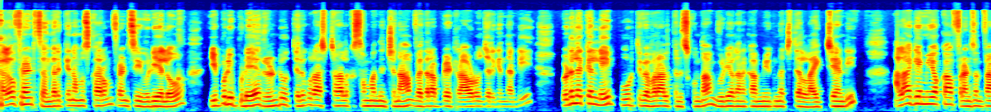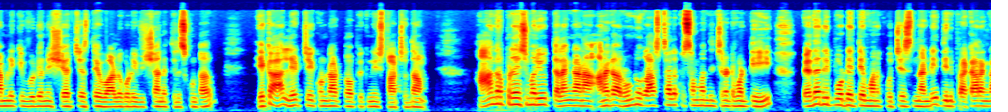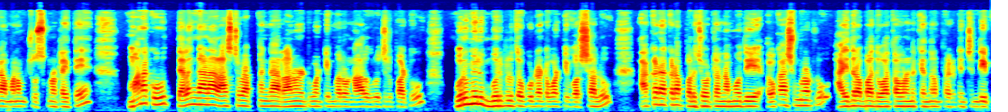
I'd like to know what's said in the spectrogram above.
Hello friends అందరికీ నమస్కారం. Friends ఈ వీడియోలో ఇప్పుడిప్పుడే రెండు తెలుగు రాష్ట్రాలకు సంబంధించిన వెదర్ అప్డేట్ రావడం జరిగిందండి. వీడియోలోకి పూర్తి వివరాలు తెలుసుకుందాం. వీడియో కనుక మీకు నచ్చితే లైక్ చేయండి. అలాగే మీ యొక్క ఫ్రెండ్స్ అండ్ ఫ్యామిలీకి వీడియోని షేర్ చేస్తే వాళ్ళు కూడా ఈ విషయాన్ని తెలుసుకుంటారు. ఇక లేట్ చేయకుండా టాపిక్ని స్టార్ట్ చేద్దాం. ఆంధ్రప్రదేశ్ మరియు తెలంగాణ అనగా రెండు రాష్ట్రాలకు సంబంధించినటువంటి వెదర్ రిపోర్ట్ అయితే మనకు వచ్చేసిందండి. దీని ప్రకారంగా మనం చూసుకున్నట్లయితే మనకు తెలంగాణ రాష్ట్ర వ్యాప్తంగా రానున్నటువంటి మరో నాలుగు రోజుల పాటు ఉరుములు మురిపులతో కూడినటువంటి వర్షాలు అక్కడక్కడ పలుచోట్ల నమోదయ్యే అవకాశం ఉన్నట్లు హైదరాబాద్ వాతావరణ కేంద్రం ప్రకటించింది.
